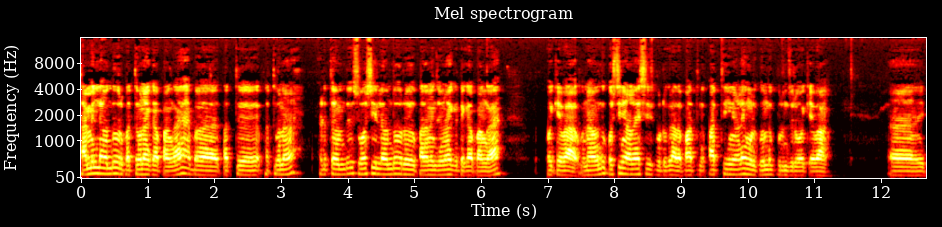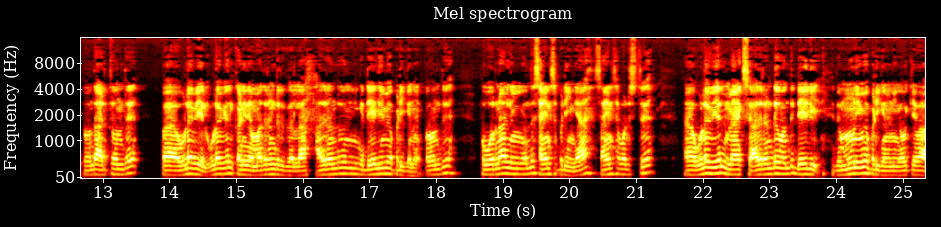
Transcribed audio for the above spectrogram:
தமிழில் வந்து ஒரு பத்து வினா கேட்பாங்க. இப்போ பத்து பத்து வினா. அடுத்து வந்து சோசியலில் வந்து ஒரு பதினஞ்சு வினா கிட்ட கேட்பாங்க. ஓகேவா நான் வந்து கொஸ்டின் அனாலிசிஸ் போட்டுக்கிறேன். அதை பார்த்து பார்த்தீங்கனாலே உங்களுக்கு வந்து புரிஞ்சிடும் ஓகேவா இப்போ வந்து அடுத்து வந்து இப்போ உளவியல் உளவியல் கணிதம் அது ரெண்டு இருக்குதுல்ல. அது வந்து நீங்கள் டெய்லியுமே படிக்கணும். இப்போ வந்து இப்போ ஒரு நாள் நீங்கள் வந்து சயின்ஸ் படிங்க. சயின்ஸை படிச்சுட்டு உளவியல் மேக்ஸ் அது ரெண்டும் வந்து டெய்லி இது மூணையுமே படிக்கணும் நீங்கள் ஓகேவா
